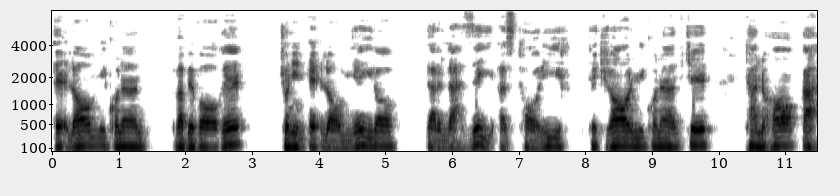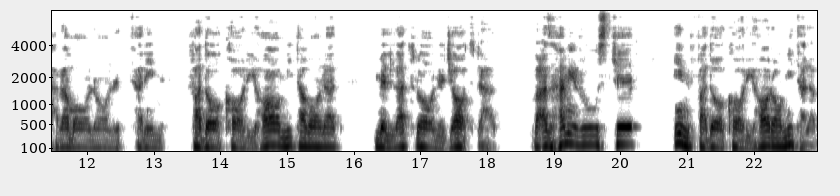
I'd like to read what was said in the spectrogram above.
اعلام می کنند و به واقع چنین اعلامیه ای را در لحظه ای از تاریخ تکرار می کنند که تنها قهرمانان ترین فداکاری ها می تواند ملت را نجات دهد و از همین روست که این فداکاری ها را می طلبد.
